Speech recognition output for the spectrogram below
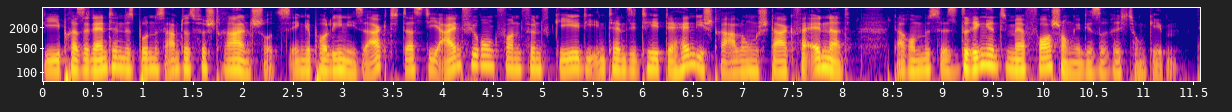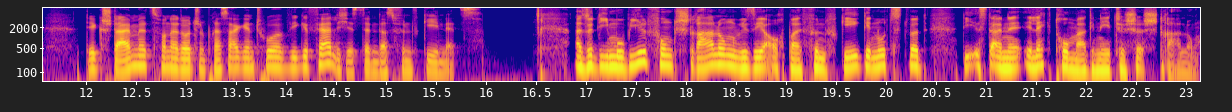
Die Präsidentin des Bundesamtes für Strahlenschutz, Inge Paulini, sagt, dass die Einführung von 5G die Intensität der Handystrahlung stark verändert. Darum müsse es dringend mehr Forschung in diese Richtung geben. Dirk Steinmetz von der Deutschen Presseagentur, wie gefährlich ist denn das 5G-Netz? Also die Mobilfunkstrahlung, wie sie auch bei 5G genutzt wird, die ist eine elektromagnetische Strahlung.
